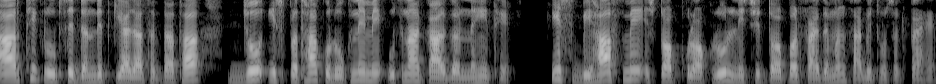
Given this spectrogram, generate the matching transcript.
आर्थिक रूप से दंडित किया जा सकता था, जो इस प्रथा को रोकने में उतना कारगर नहीं थे। इस बिहाफ में स्टॉप क्लॉक रूल निश्चित तौर पर फ़ायदेमंद साबित हो सकता है।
